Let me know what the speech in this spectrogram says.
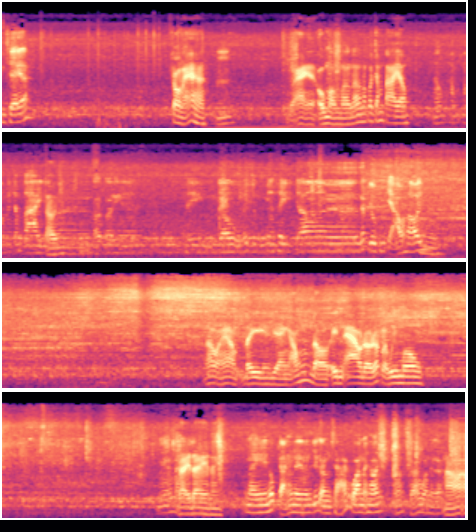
thiên xe á. Câu nãy hả? Ừ. Ai ủa mà, mà nó nó có chấm tay không không không không có chấm tay. Coi coi thi vô nói chung thi cho rất vui xin chào thôi. Ừ. đó bạn không đi vàng ống đồ in out đồ rất là quy mô. Đây đây này này hút cặn này mình chỉ cần xả qua này thôi. Đó, xả qua này ra. đó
